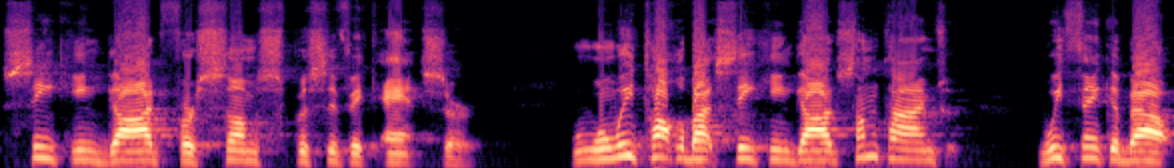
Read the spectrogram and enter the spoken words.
seeking God for some specific answer. When we talk about seeking God, sometimes we think about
